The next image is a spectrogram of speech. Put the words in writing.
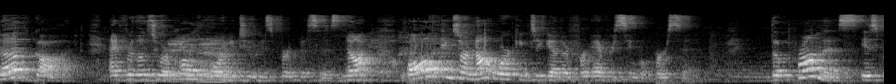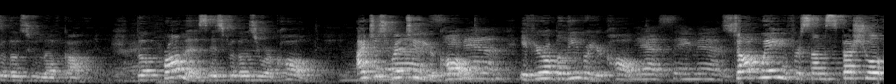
love God and for those who are called according to his purposes. Not all things are not working together for every single person. The promise is for those who love God. The promise is for those who are called. I just read to you you're called. Amen. If you're a believer, you're called. Yes, amen. Stop waiting for some special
